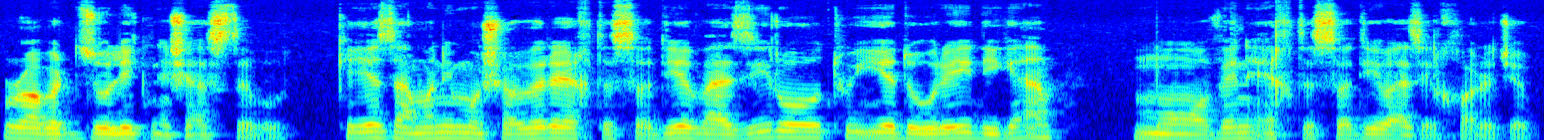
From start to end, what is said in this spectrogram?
رابرت زولیک نشسته بود که یه زمانی مشاور اقتصادی وزیر رو توی یه دوره دیگه هم معاون اقتصادی وزیر خارجه بود.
